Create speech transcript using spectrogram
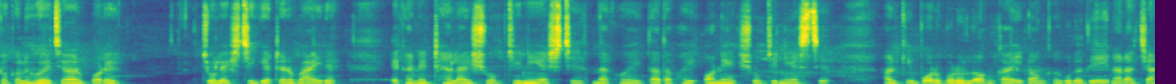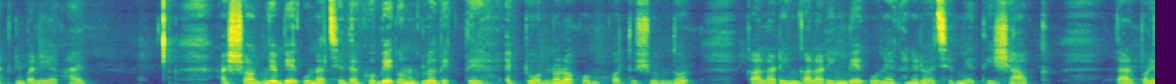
সকাল হয়ে যাওয়ার পরে চলে এসেছি গেটের বাইরে। এখানে ঠেলায় সবজি নিয়ে এসছে। দেখো এই দাদাভাই অনেক সবজি নিয়ে এসছে। আর কি বড় বড় লঙ্কা, এই লঙ্কাগুলো দিয়ে এনারা চাটনি বানিয়ে খায়। আর সঙ্গে বেগুন আছে। দেখো, বেগুনগুলো দেখতে একটু অন্যরকম, কত সুন্দর। কালারিং কালারিং বেগুন। এখানে রয়েছে মেথি শাক, তারপরে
